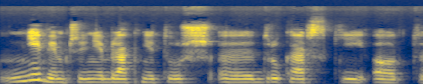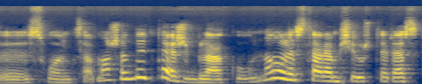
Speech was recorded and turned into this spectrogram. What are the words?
nie wiem, czy nie blaknie tuż e, drukarski od e, słońca. Może by też blakł, no ale staram się już teraz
